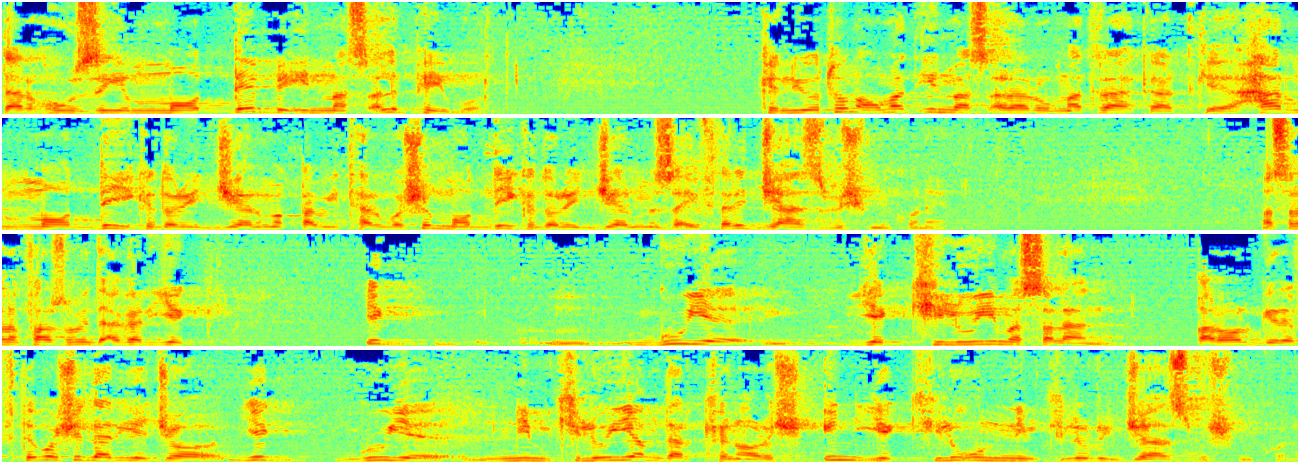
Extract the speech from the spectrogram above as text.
در حوزه ماده به این مسئله پی برد. که نیوتن آمد این مسئله رو مطرح کرد که هر ماده ای که داره جرم قوی تر باشه ماده ای که داره جرم ضعیف تر جذبش می‌کنه. مثلا فرض کنید اگر یک یک گوی یک کیلویی مثلا قرار گرفته باشه در یه جا یک گوی نیم کیلویی هم در کنارش این یک کیلو اون نیم کیلو رو جذبش می‌کنه.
